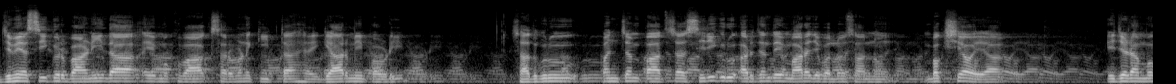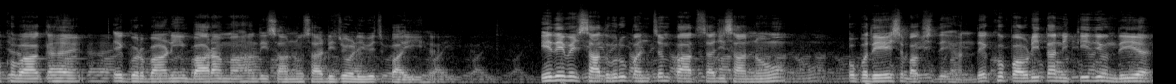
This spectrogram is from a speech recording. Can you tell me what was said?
ਜਿਵੇਂ ਅਸੀਂ ਗੁਰਬਾਣੀ ਦਾ ਇਹ ਮੁਖਵਾਕ ਸਰਵਣ ਕੀਤਾ ਹੈ 11ਵੀਂ ਪੌੜੀ, ਸਤਿਗੁਰੂ ਪੰਚਮ ਪਾਤਸ਼ਾਹ ਸ੍ਰੀ ਗੁਰੂ ਅਰਜਨ ਦੇਵ ਮਹਾਰਾਜ ਵੱਲੋਂ ਸਾਨੂੰ ਬਖਸ਼ਿਆ ਹੋਇਆ। ਇਹ ਜਿਹੜਾ ਮੁੱਖ ਵਾਕ ਹੈ, ਇਹ ਗੁਰਬਾਣੀ 12 ਮਾਹਾਂ ਦੀ ਸਾਨੂੰ ਸਾਡੀ ਝੋਲੀ ਵਿੱਚ ਪਾਈ ਹੈ। ਇਹਦੇ ਵਿੱਚ ਸਤਿਗੁਰੂ ਪੰਚਮ ਪਾਤਸ਼ਾਹ ਜੀ ਸਾਨੂੰ ਉਪਦੇਸ਼ ਬਖਸ਼ਦੇ ਹਨ। ਦੇਖੋ, ਪੌੜੀ ਤਾਂ ਨਿੱਕੀ ਜਿਹੀ ਹੁੰਦੀ ਹੈ।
